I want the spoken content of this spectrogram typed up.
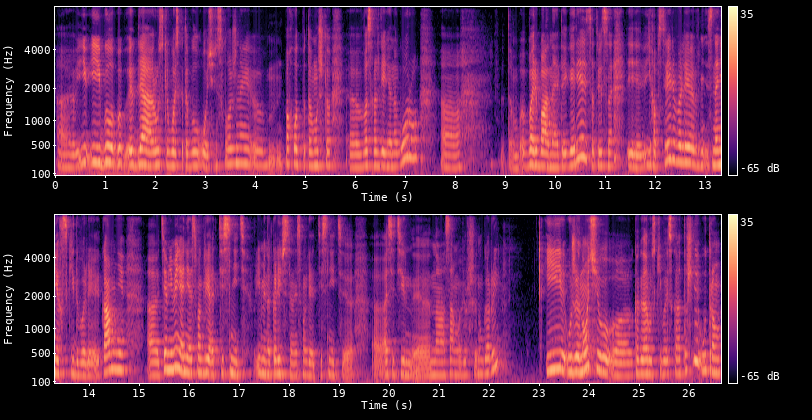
э, и, и было бы для русских войск это был очень сложный э, поход, потому что э, восхождение на гору, там, борьба на этой горе, соответственно, их обстреливали, на них скидывали камни, тем не менее, они смогли оттеснить, именно количественно смогли оттеснить осетин на самую вершину горы, и уже ночью, э, когда русские войска отошли, утром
